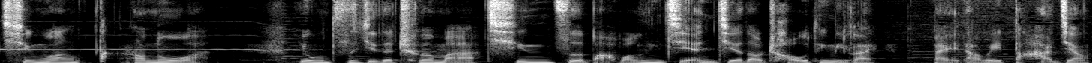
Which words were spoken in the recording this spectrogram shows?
秦王大怒啊，用自己的车马亲自把王翦接到朝廷里来，拜他为大将，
